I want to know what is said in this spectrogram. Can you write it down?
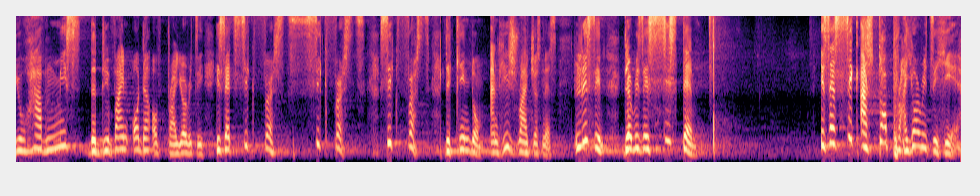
you have missed the divine order of priority. He said, Seek first, seek first, seek first the kingdom and his righteousness. Listen, there is a system. It says, Seek as top priority here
